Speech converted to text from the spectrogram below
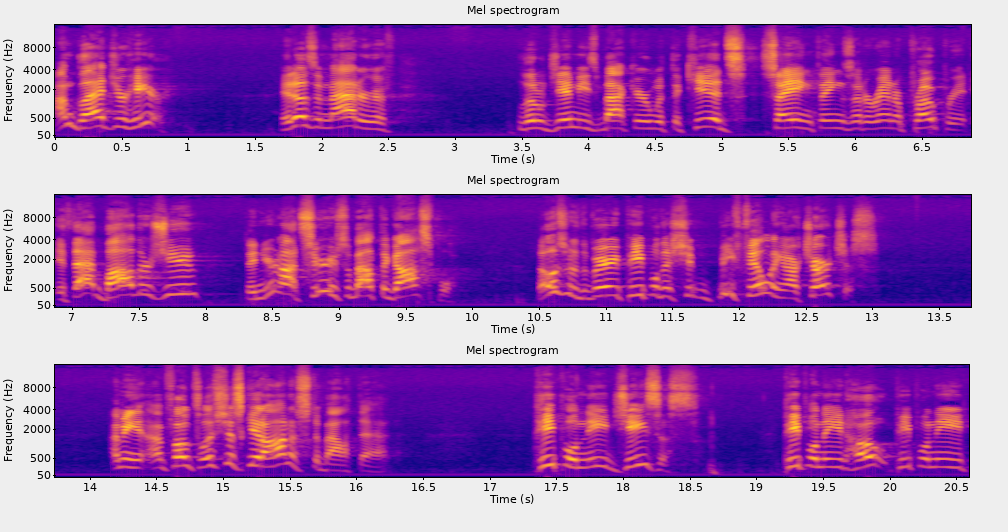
I'm glad you're here. It doesn't matter if little Jimmy's back here with the kids saying things that are inappropriate. If that bothers you, then you're not serious about the gospel. Those are the very people that should be filling our churches. I mean, uh, folks, let's just get honest about that. People need Jesus. People need hope. People need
